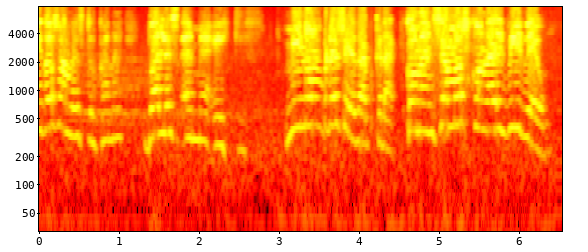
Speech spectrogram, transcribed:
Bienvenidos a nuestro canal Duales MX. Mi nombre será Crack. Comencemos con el video.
